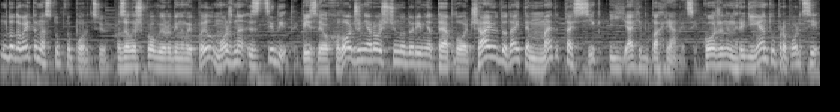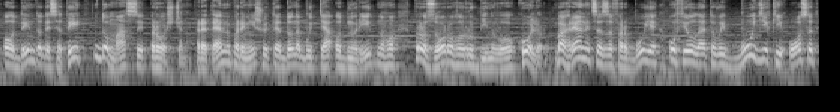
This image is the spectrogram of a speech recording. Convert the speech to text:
додавайте наступну порцію. Залишковий рубіновий пил можна зцідити. Після охолодження розчину до рівня теплого чаю додайте мед та сік і ягід багряниці. Кожен інгредієнт у пропорції 1 до 10 до маси розчину. Ретельно перемішуйте до набуття однорідного прозорого рубінового кольору. Багряниця зафарбує у фіолетовий будь-який осад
